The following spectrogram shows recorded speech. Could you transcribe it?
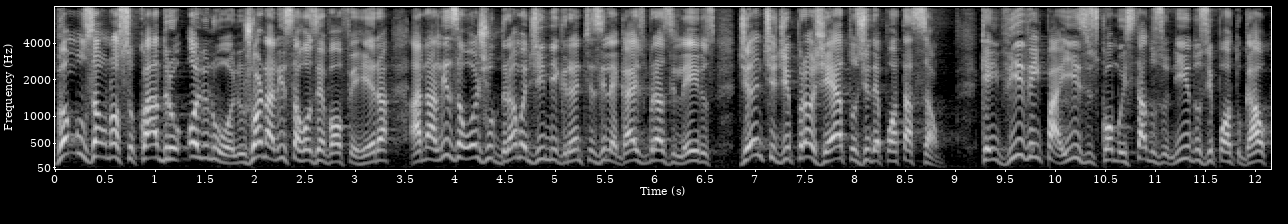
Vamos ao nosso quadro Olho no Olho. O jornalista Roseval Ferreira analisa hoje o drama de imigrantes ilegais brasileiros diante de projetos de deportação. Quem vive em países como Estados Unidos e Portugal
